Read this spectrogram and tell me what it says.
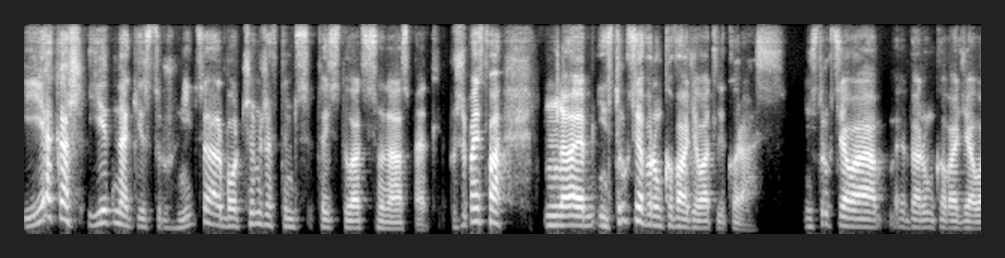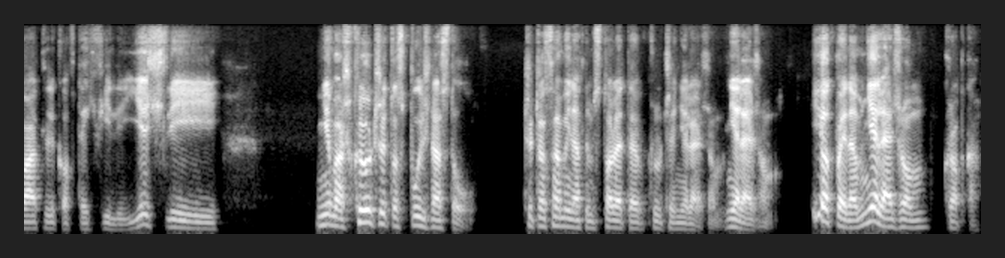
I jakaż jednak jest różnica, albo czymże w tym, tej sytuacji są dla nas pętle? Proszę Państwa, mm, instrukcja warunkowa działa tylko raz. Instrukcja warunkowa działa tylko w tej chwili. Jeśli nie masz kluczy, to spójrz na stół czy czasami na tym stole te klucze nie leżą. Nie leżą. I odpowiadam, nie leżą, kropka.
